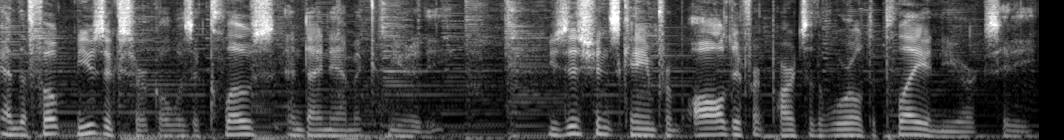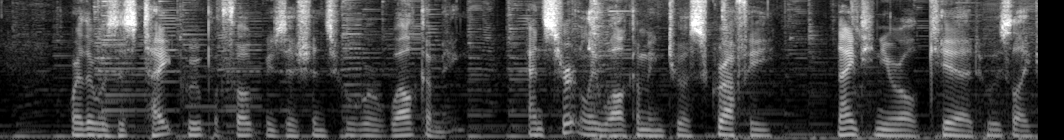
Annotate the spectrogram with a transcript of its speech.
And the folk music circle was a close and dynamic community. Musicians came from all different parts of the world to play in New York City, where there was this tight group of folk musicians who were welcoming, and certainly welcoming to a scruffy 19 year old kid who was like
